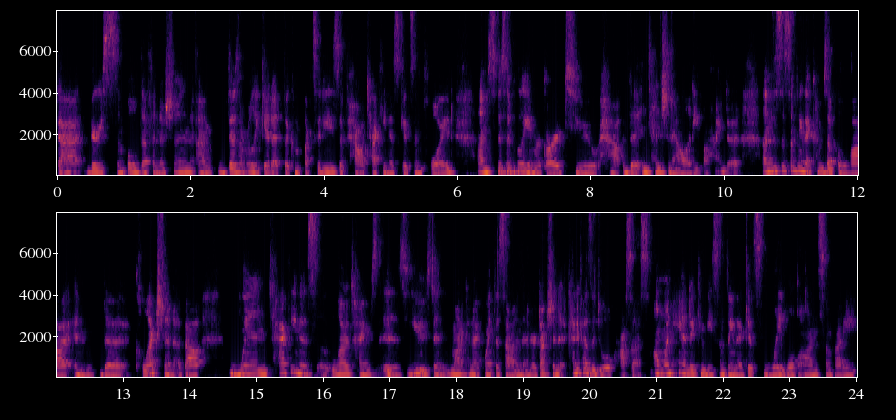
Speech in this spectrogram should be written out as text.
that very simple definition um, doesn't really get at the complexities of how tackiness gets employed, um, specifically in regard to how the intentionality behind it. Um, this is something that comes up a lot in the collection about when tackiness a lot of times is used, and Monica and I point this out in the introduction, it kind of has a dual process. On one hand, it can be something that gets labeled on somebody,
